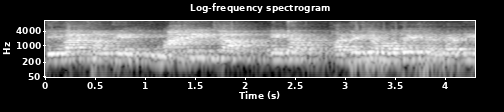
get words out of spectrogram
देवा सांगते माझी इच्छा एका अध्यक्ष महोदय शंकरजी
